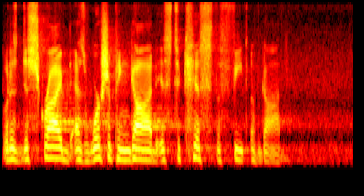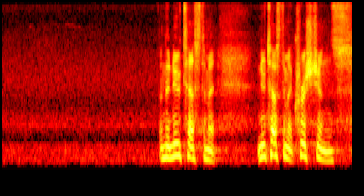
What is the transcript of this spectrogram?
what is described as worshiping God is to kiss the feet of God. In the New Testament, New Testament Christians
